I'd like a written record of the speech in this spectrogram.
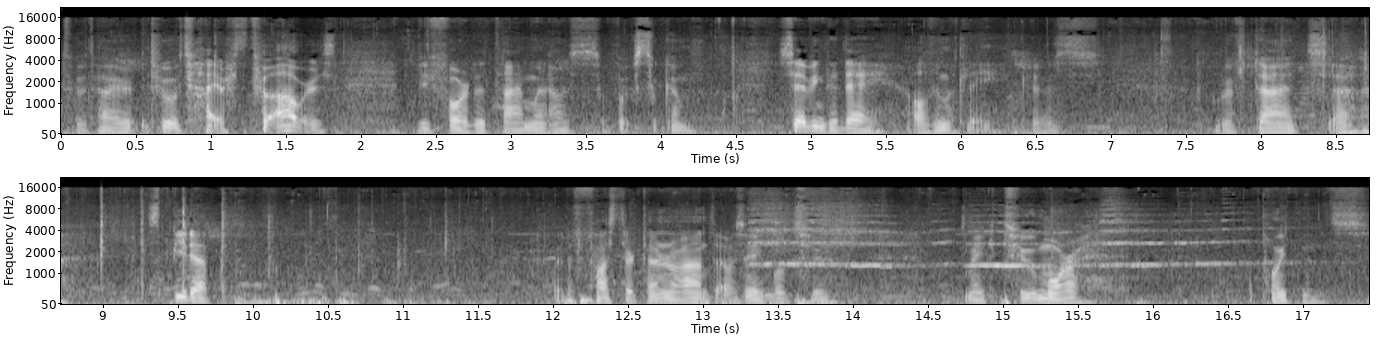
two tires two two hours before the time when I was supposed to come, saving the day ultimately because with that uh, speed up, with a faster turnaround, I was able to make two more appointments.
